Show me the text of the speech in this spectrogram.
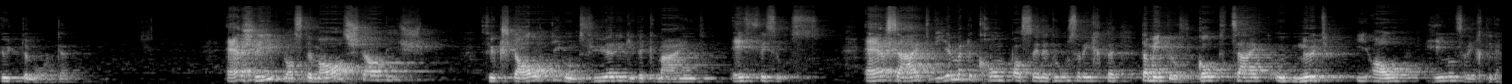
heute Morgen. Er schreibt, was der Maßstab ist für Gestaltung und Führung in der Gemeinde Ephesus. Er sagt, wie man den Kompass ausrichten damit er auf Gott zeigt und nicht in all Himmelsrichtungen.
